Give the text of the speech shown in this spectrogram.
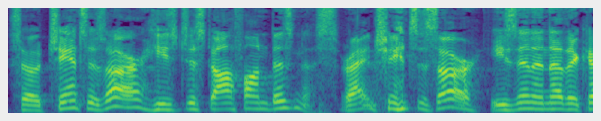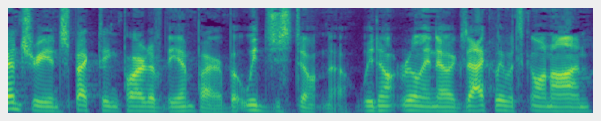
So chances are he's just off on business, right? Chances are he's in another country inspecting part of the empire, but we just don't know. We don't really know exactly what's going on.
